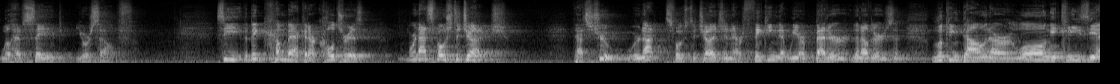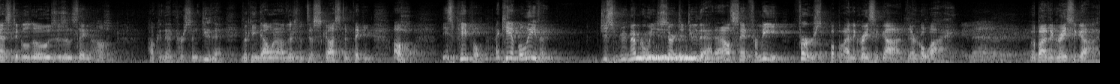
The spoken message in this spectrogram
will have saved yourself. See, the big comeback in our culture is we're not supposed to judge. That's true. We're not supposed to judge in our thinking that we are better than others and looking down our long ecclesiastical noses and saying, oh, how can that person do that? Looking down on others with disgust and thinking, oh, these people, I can't believe it. Just remember when you start to do that, and I'll say it for me first, but by the grace of God, there go I. Amen. But by the grace of God,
